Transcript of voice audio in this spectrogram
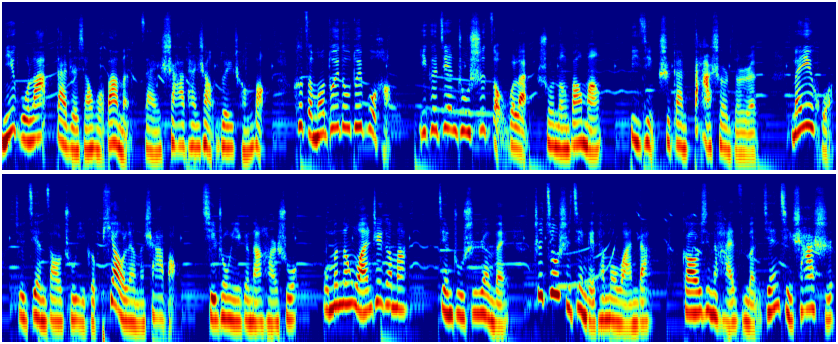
尼古拉带着小伙伴们在沙滩上堆城堡，可怎么堆都堆不好。一个建筑师走过来说能帮忙，毕竟是干大事儿的人。没一会儿就建造出一个漂亮的沙堡。其中一个男孩说：“我们能玩这个吗？”建筑师认为这就是建给他们玩的。高兴的孩子们捡起沙石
